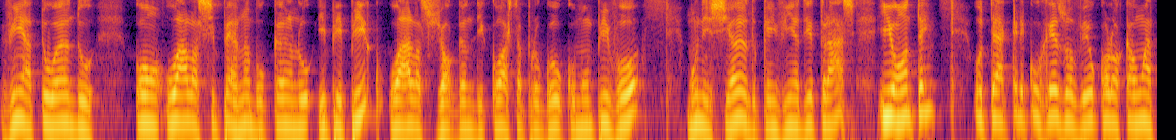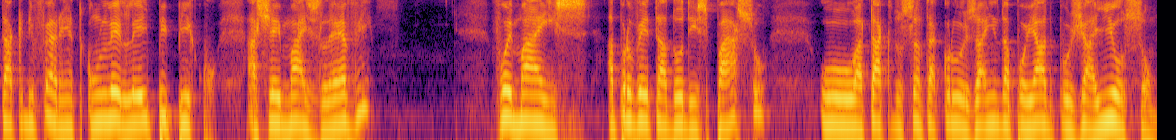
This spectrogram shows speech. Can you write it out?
vinha atuando com o Wallace Pernambucano e Pipico, o Wallace jogando de costa para o gol como um pivô, municiando quem vinha de trás, e ontem o técnico resolveu colocar um ataque diferente, com Lele e Pipico. Achei mais leve, foi mais aproveitador de espaço, o ataque do Santa Cruz, ainda apoiado por Jailson,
